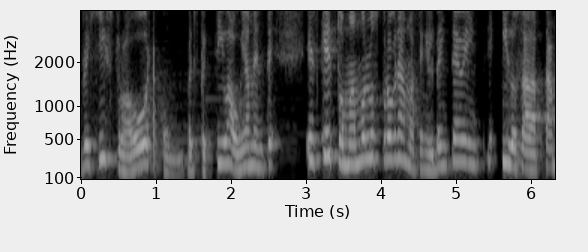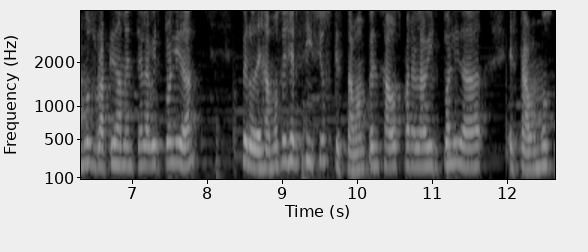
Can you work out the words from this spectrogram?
registro ahora con perspectiva, obviamente, es que tomamos los programas en el 2020 y los adaptamos rápidamente a la virtualidad, pero dejamos ejercicios que estaban pensados para la virtualidad, estábamos,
